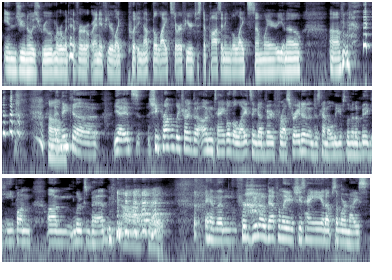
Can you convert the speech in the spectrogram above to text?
in Juno's room or whatever, and if you're like putting up the lights or if you're just depositing the lights somewhere, you know. Um, I think, uh, yeah, it's she probably tried to untangle the lights and got very frustrated and just kind of leaves them in a big heap on on Luke's bed. ah, great. and then for Juno, definitely she's hanging it up somewhere nice.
